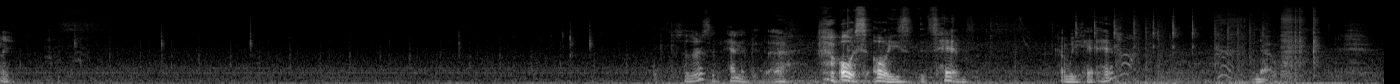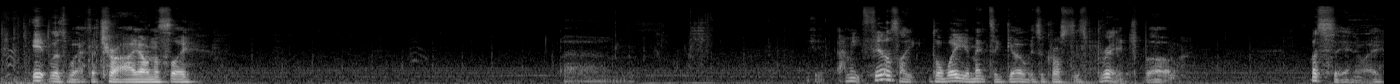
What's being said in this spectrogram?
Wait. So there's an enemy there. Oh, it's oh he's it's him. Can we hit him? No. It was worth a try, honestly. Um, it- I mean, it feels like the way you're meant to go is across this bridge, but let's see anyway.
